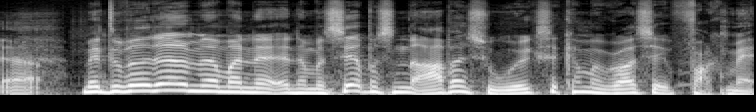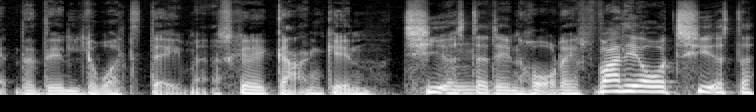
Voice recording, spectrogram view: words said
Ja. Men du ved, det, når man, når man ser på sådan en arbejdsuge, ikke, så kan man godt se, fuck mand, det er en lortedag, man. Jeg skal i gang igen. Tirsdag, mm. det er en hård dag. Bare lige over tirsdag.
